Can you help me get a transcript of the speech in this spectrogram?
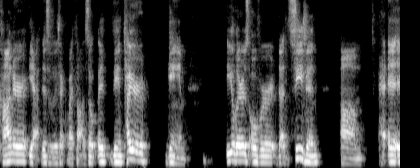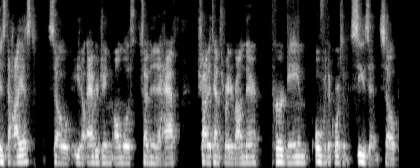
Connor, yeah, this is exactly what I thought. So it, the entire game, Ehlers over that season um, is the highest. So, you know, averaging almost seven and a half shot attempts right around there per game over the course of the season. So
